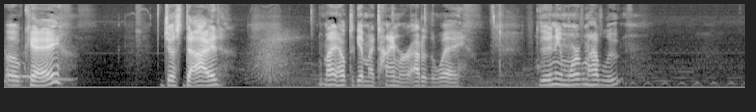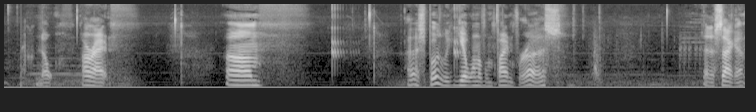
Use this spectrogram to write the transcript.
okay, just died. Might help to get my timer out of the way. Do any more of them have loot? No. Alright. Um, I suppose we could get one of them fighting for us. In a second.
